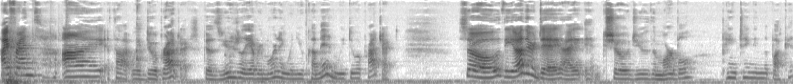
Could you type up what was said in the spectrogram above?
Hi friends, I thought we'd do a project because usually every morning when you come in we do a project. So the other day I showed you the marble painting in the bucket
